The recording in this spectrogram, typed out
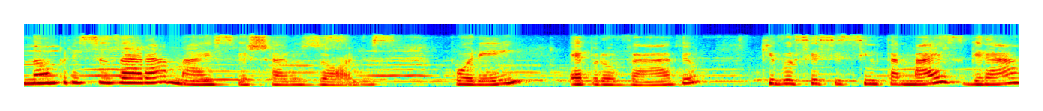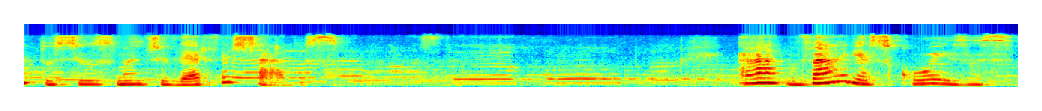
não precisará mais fechar os olhos, porém, é provável que você se sinta mais grato se os mantiver fechados. Há várias coisas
